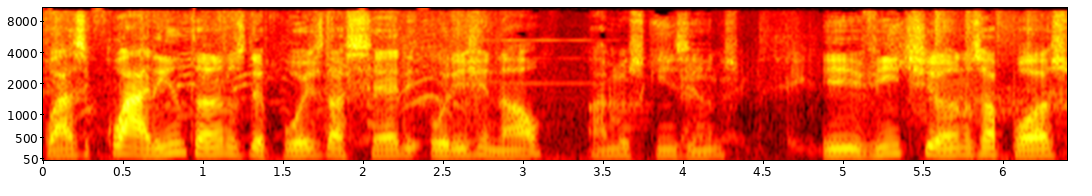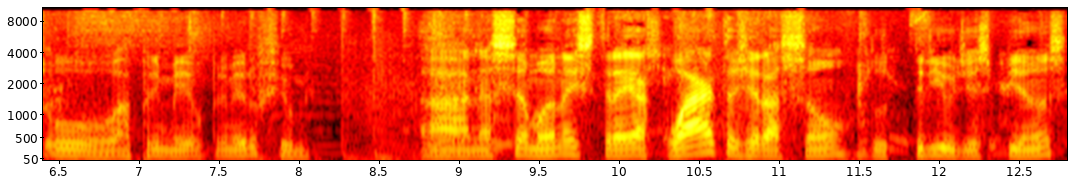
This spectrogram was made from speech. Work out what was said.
quase 40 anos depois da série original, há meus 15 anos, e 20 anos após o, a o primeiro filme. Ah, nessa semana estreia a quarta geração do trio de espiãs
